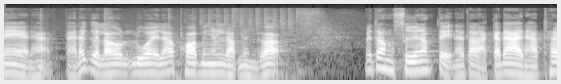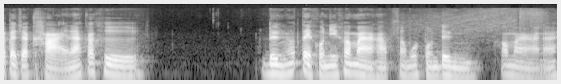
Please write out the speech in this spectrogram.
แน่ๆนะฮะแต่ถ้าเกิดเรารวยแล้วพอเป็นเงินระดับหนึ่งก็ ไม่ต้องซื้อนักเตะในตลาดก็ได้นะครับ ถ้าเกิดจะขายนะก็คือ ดึงนักเตะคนนี้เข้ามาครับ สมมติผมดึงเข้ามานะ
